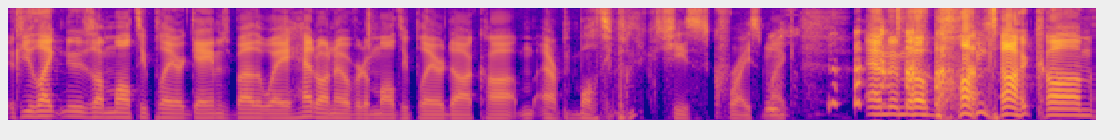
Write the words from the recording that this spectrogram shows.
If you like news on multiplayer games, by the way, head on over to multiplayer.com or multiplayer er, Jesus Christ, Mike. mmobomb.com.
